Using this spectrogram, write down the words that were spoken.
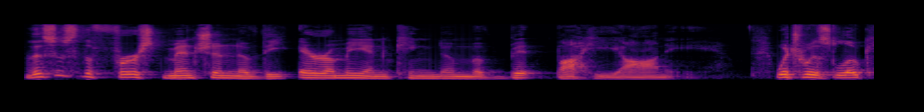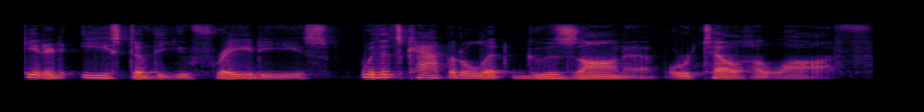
This is the first mention of the Aramaean kingdom of Bit Bahiani, which was located east of the Euphrates, with its capital at Guzana or Tel Halaf.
